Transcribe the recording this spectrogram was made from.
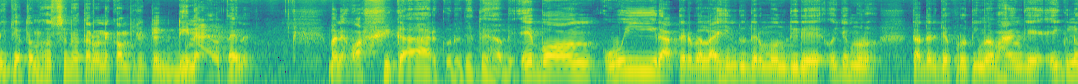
নির্যাতন হচ্ছে না? তার মানে কমপ্লিটলি ডিনায়াল তাই না? মানে অস্বীকার করে যেতে হবে। এবং ওই রাতের বেলা হিন্দুদের মন্দিরে ওই যে তাদের যে প্রতিমা ভাঙ্গে এইগুলো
